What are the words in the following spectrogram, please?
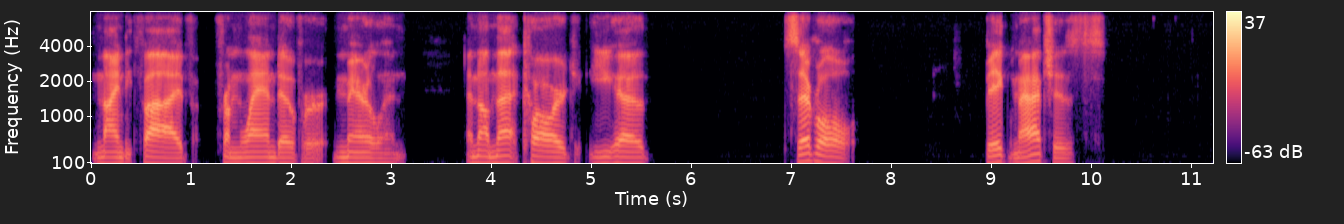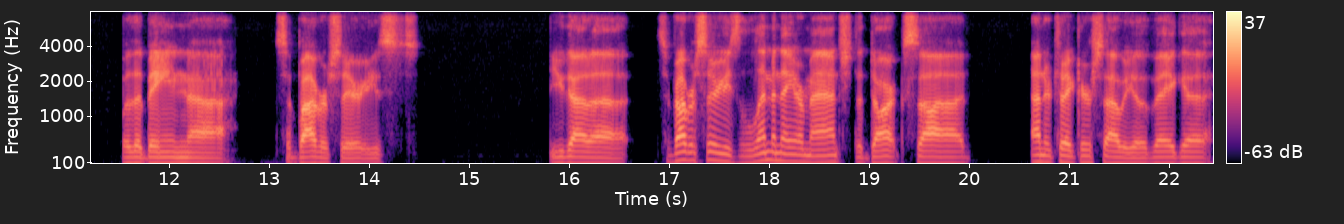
95 from Landover, Maryland. And on that card, you have several big matches, with it being uh, Survivor Series. You got a Survivor Series Eliminator match, the Dark Side, Undertaker, Savio Vega,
